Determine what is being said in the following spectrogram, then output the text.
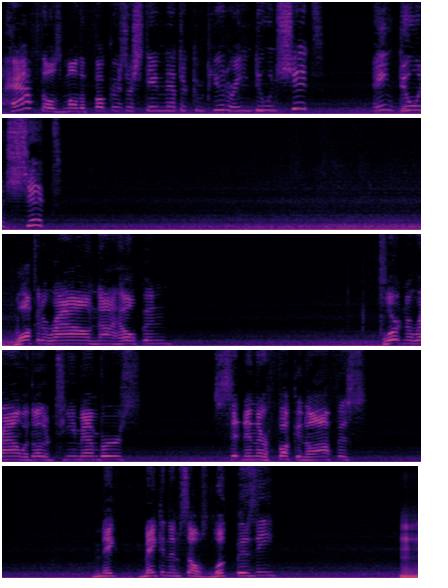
half those motherfuckers are standing at their computer, ain't doing shit. Ain't doing shit. Walking around, not helping. Flirting around with other team members. Sitting in their fucking office. Make, making themselves look busy. Hmm.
